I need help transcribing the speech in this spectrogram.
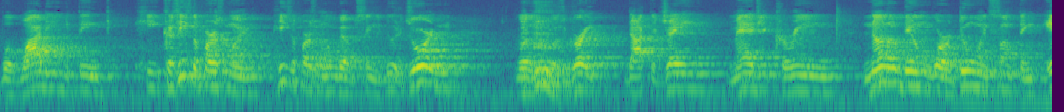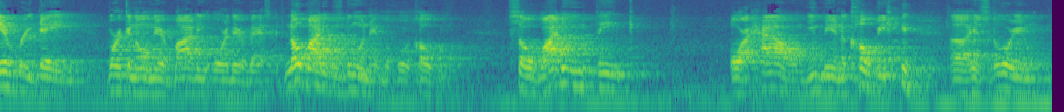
But why do you think he? Because he's the first one. He's the first one we've ever seen to do it. Jordan was was great. Dr. J, Magic, Kareem, none of them were doing something every day, working on their body or their basket. Nobody was doing that before Kobe. So why do you think, or how you being a Kobe uh, historian,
